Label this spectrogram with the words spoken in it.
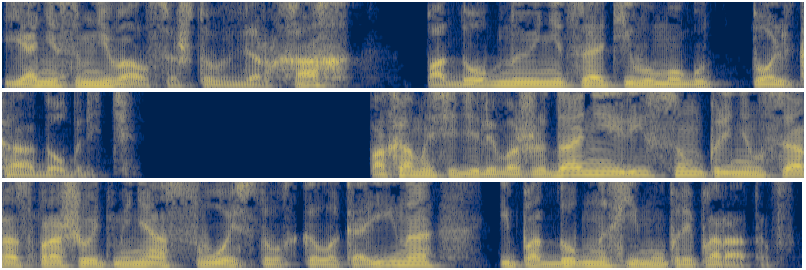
Я не сомневался, что в верхах подобную инициативу могут только одобрить. Пока мы сидели в ожидании, Риссон принялся расспрашивать меня о свойствах колокаина и подобных ему препаратов.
